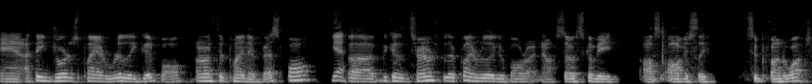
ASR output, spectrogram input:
and I think Georgia's playing really good ball. I don't know if they're playing their best ball, Yeah. uh, because of the terms, but they're playing really good ball right now. So it's going to be also obviously super fun to watch.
